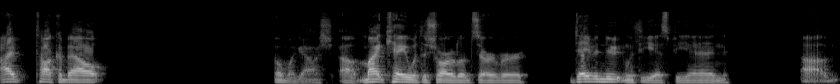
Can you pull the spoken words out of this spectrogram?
I talk about oh my gosh, uh, Mike Kaye with the Charlotte Observer, David Newton with ESPN, um,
